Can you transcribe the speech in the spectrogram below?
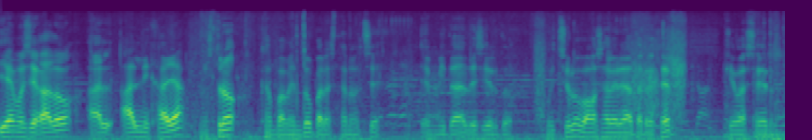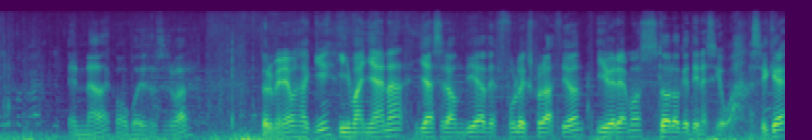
Y hemos llegado al Al Nihaya, nuestro campamento para esta noche, en mitad del desierto. Muy chulo, vamos a ver el atardecer, que va a ser en nada, como podéis observar. Dormiremos aquí y mañana ya será un día de full exploración y veremos todo lo que tiene Sigua. Así que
